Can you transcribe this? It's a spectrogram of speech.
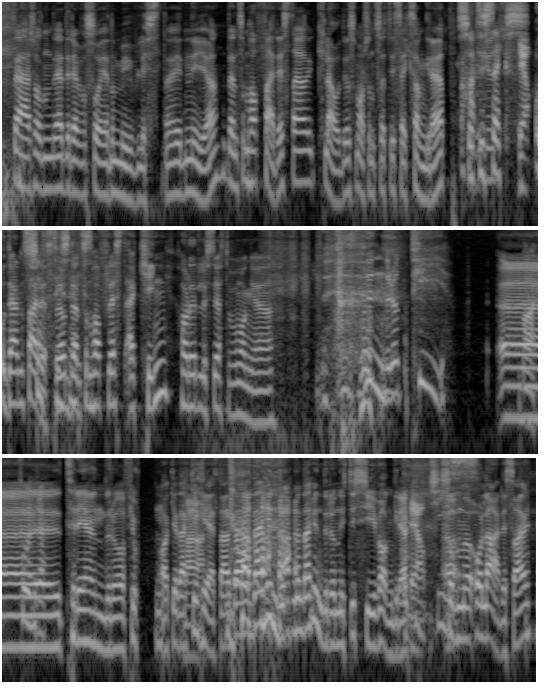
Det er sånn, Jeg drev og så gjennom move-listene i den nye. Den som har færrest, er Claudio, som har sånn 76 angrep. 76. Ja. Og det er den færreste. Og 76. den som har flest, er King. Har dere lyst til å gjette hvor mange 110. Eh, 314. Ok, det er Nei. ikke helt der. Det er, det er 100, men det er 197 angrep. Ja. Sånn å lære seg.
